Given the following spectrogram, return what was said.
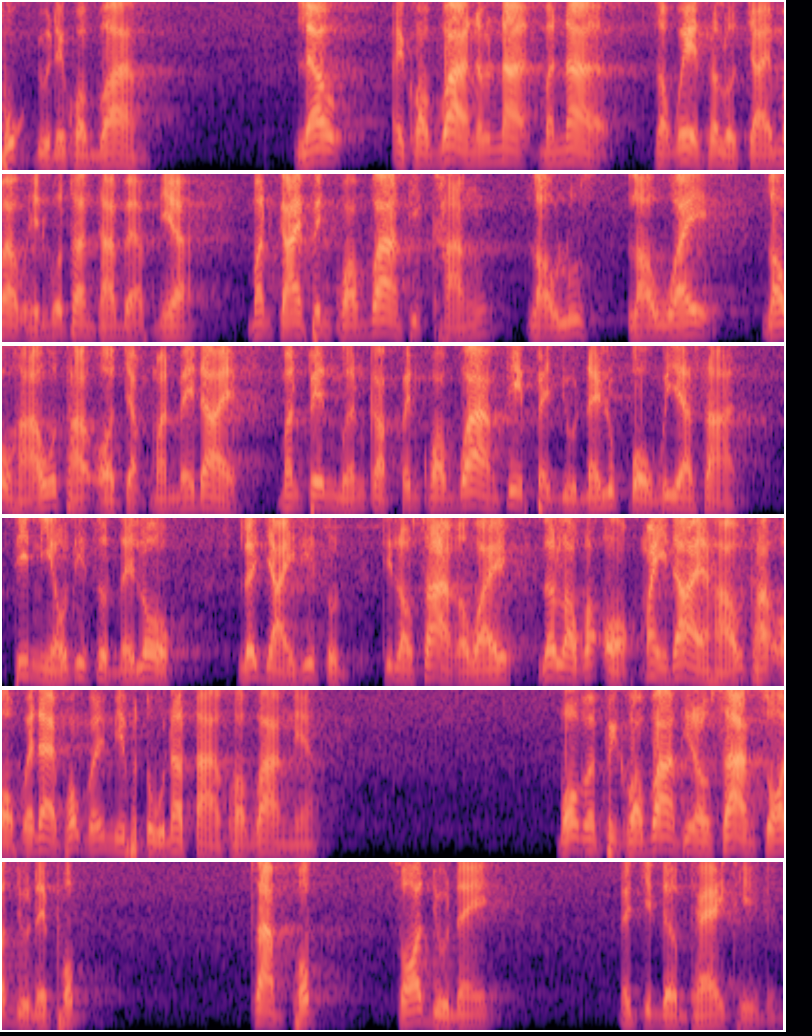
ทุกข์อยู่ในความว่าง แล้ว ไอ้ความว่างนั้นมันน่ามันน่าสังเวชสลดใจมากเห็นพวกท่านทำแบบเนี้ยมันกลายเป็นความว่างที่ขังเรารู้เราไว้เราหาทาออกจากมันไม่ได้ มันเป็นเหมือนกับเป็นความว่างที่เป็นอยู่ในลูกโป่งวิทยาศาสตร์ ที่เหนียวที่สุดในโลก และใหญ่ที่สุดที่เราสร้างเอาไว้ แล้วเราก็ออกไม่ได้หาทางออกไม่ได้ เพราะไม่มีประตูหน้าต่างความว่างเนี้ยเพราะมันเป็นความว่างที่เราสร้างซ้อนอยู่ในภพสร้างภพซ้อนอยู่ในในจิตเดิมแท้อีกทีหนึ่ง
